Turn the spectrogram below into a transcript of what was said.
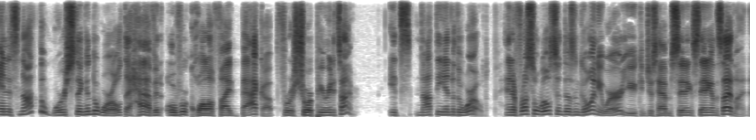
and it's not the worst thing in the world to have an overqualified backup for a short period of time it's not the end of the world. And if Russell Wilson doesn't go anywhere, you can just have him sitting standing on the sideline.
